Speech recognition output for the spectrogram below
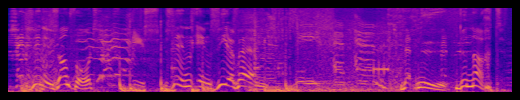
Zin in Zandvoort is zin in ZFM. ZFM. Met nu de nacht.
